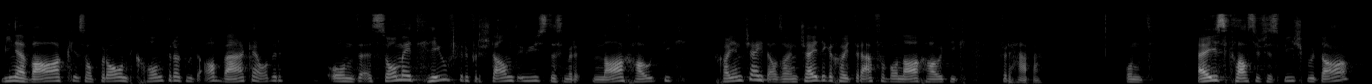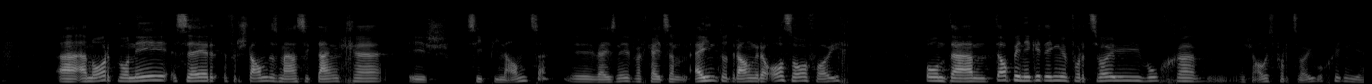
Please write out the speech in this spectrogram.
wie eine Waage so Pro und Contra abwägen, oder? Und somit hilft der Verstand uns, dass wir nachhaltig können entscheiden können. Also Entscheidungen können treffen, die nachhaltig verheben. Und ein klassisches Beispiel da, äh, ein Ort, wo ich sehr verstandesmässig denke, ist, sind Finanzen. Ich weiß nicht, vielleicht geht es am einen oder anderen auch so von euch. Und ähm, da bin ich irgendwie vor zwei Wochen, ist alles vor zwei Wochen irgendwie,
